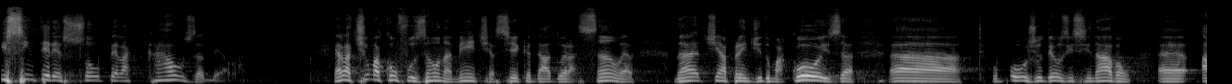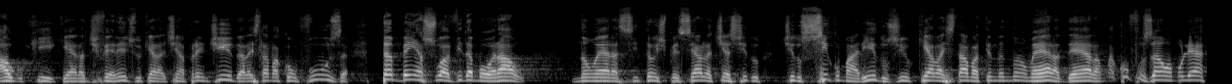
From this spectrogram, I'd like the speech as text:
e se interessou pela causa dela. Ela tinha uma confusão na mente acerca da adoração, ela né, tinha aprendido uma coisa, ah, os judeus ensinavam eh, algo que, que era diferente do que ela tinha aprendido, ela estava confusa, também a sua vida moral não era assim tão especial, ela tinha sido, tido cinco maridos e o que ela estava tendo não era dela, uma confusão, uma mulher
